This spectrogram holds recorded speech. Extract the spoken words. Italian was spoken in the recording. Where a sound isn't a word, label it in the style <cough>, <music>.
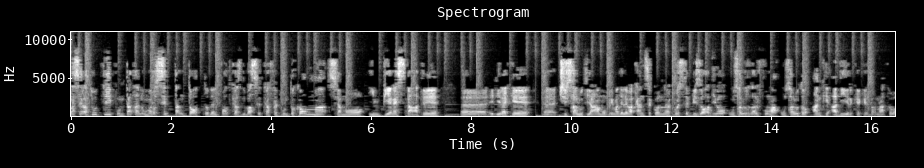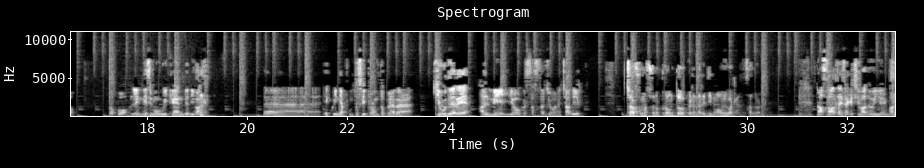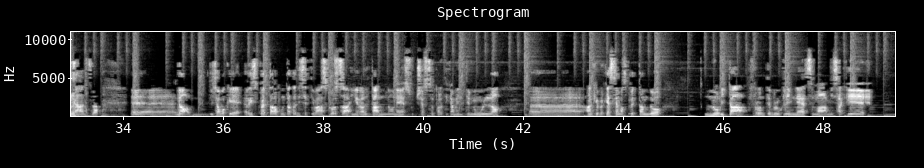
Buonasera a tutti, puntata numero 78 del podcast di basketcaffè.com. Siamo in piena estate eh, e direi che eh, ci salutiamo prima delle vacanze con questo episodio. Un saluto dal Fuma, un saluto anche a Dirk che è tornato dopo l'ennesimo weekend di vacanze. <laughs> eh, e quindi appunto sei pronto per eh, chiudere al meglio questa stagione. Ciao Dirk. Ciao Fuma, sono pronto per andare di nuovo in vacanza allora. No, stavolta mi sa che ci vado io in vacanza. <laughs> Eh, no, diciamo che rispetto alla puntata di settimana scorsa in realtà non è successo praticamente nulla, eh, anche perché stiamo aspettando novità fronte Brooklyn Nets, ma mi sa che,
